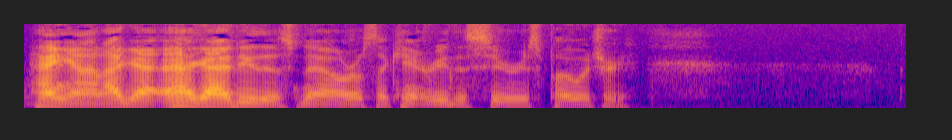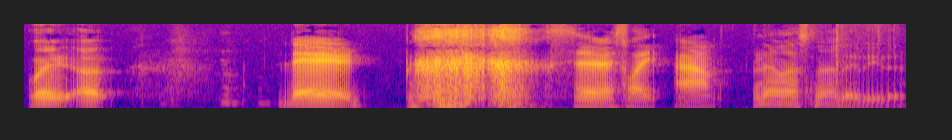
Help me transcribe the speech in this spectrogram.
hang on. I got I got to do this now, or else I can't read the serious poetry. Wait, uh, dude. Seriously, um. No, that's not it either.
